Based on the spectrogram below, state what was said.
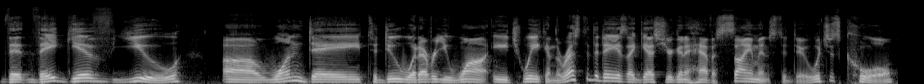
that they give you uh, one day to do whatever you want each week, and the rest of the days, I guess you're going to have assignments to do, which is cool.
